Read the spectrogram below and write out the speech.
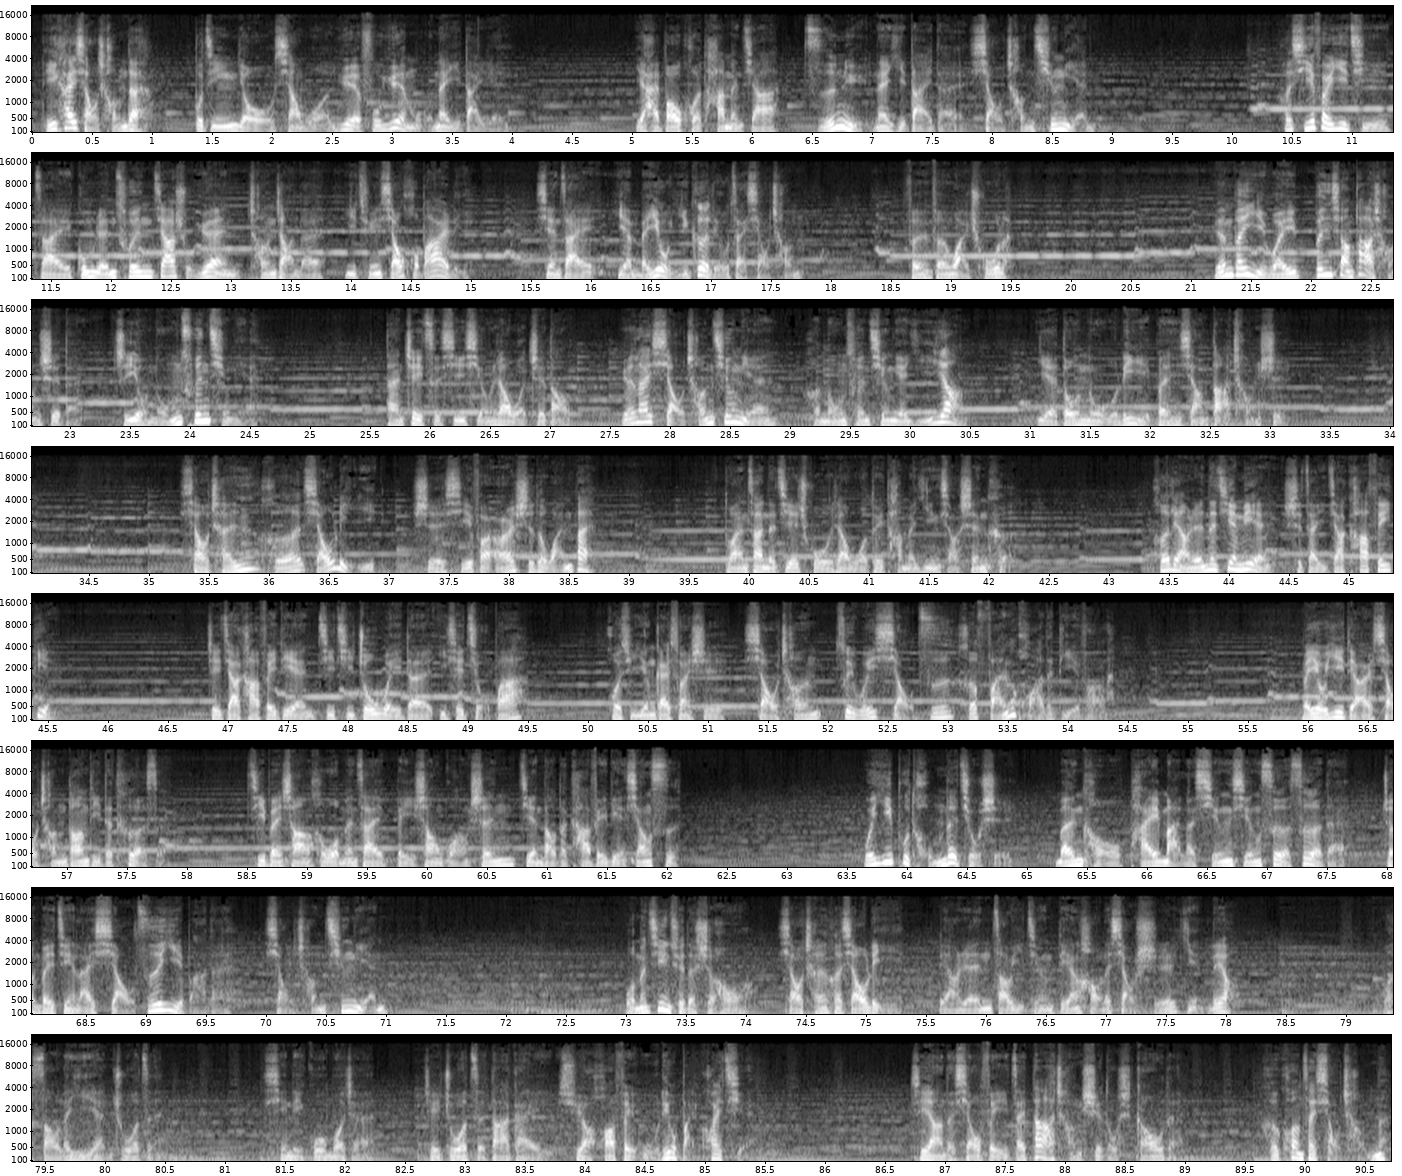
离开小城的，不仅有像我岳父岳母那一代人，也还包括他们家子女那一代的小城青年。和媳妇儿一起在工人村家属院成长的一群小伙伴里，现在也没有一个留在小城，纷纷外出了。原本以为奔向大城市的只有农村青年，但这次西行让我知道，原来小城青年。和农村青年一样，也都努力奔向大城市。小陈和小李是媳妇儿儿时的玩伴，短暂的接触让我对他们印象深刻。和两人的见面是在一家咖啡店，这家咖啡店及其周围的一些酒吧，或许应该算是小城最为小资和繁华的地方了，没有一点小城当地的特色。基本上和我们在北上广深见到的咖啡店相似，唯一不同的就是门口排满了形形色色的准备进来小资一把的小城青年。我们进去的时候，小陈和小李两人早已经点好了小食饮料。我扫了一眼桌子，心里估摸着，这桌子大概需要花费五六百块钱。这样的消费在大城市都是高的，何况在小城呢？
